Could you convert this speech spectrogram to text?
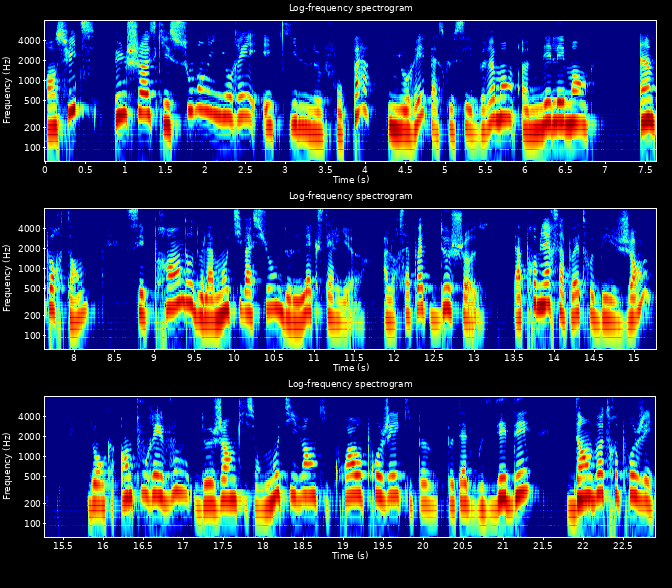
Ensuite, une chose qui est souvent ignorée et qu'il ne faut pas ignorer parce que c'est vraiment un élément important, c'est prendre de la motivation de l'extérieur. Alors ça peut être deux choses. La première, ça peut être des gens. Donc entourez-vous de gens qui sont motivants, qui croient au projet, qui peuvent peut-être vous aider dans votre projet.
